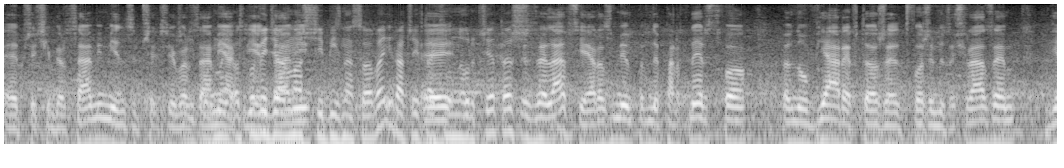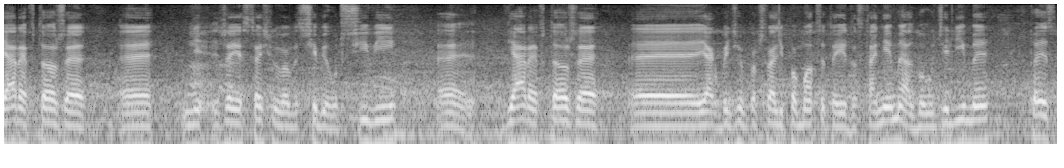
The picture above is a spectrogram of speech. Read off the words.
e, przedsiębiorcami, między przedsiębiorcami a klientami. odpowiedzialności biznesowej, raczej w takim E, nurcie też. Przez relacje ja rozumiem pewne partnerstwo, pewną wiarę w to, że tworzymy coś razem, wiarę w to, że, e, że jesteśmy wobec siebie uczciwi, wiarę w to, że jak będziemy potrzebowali pomocy, to jej dostaniemy albo udzielimy. To jest,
